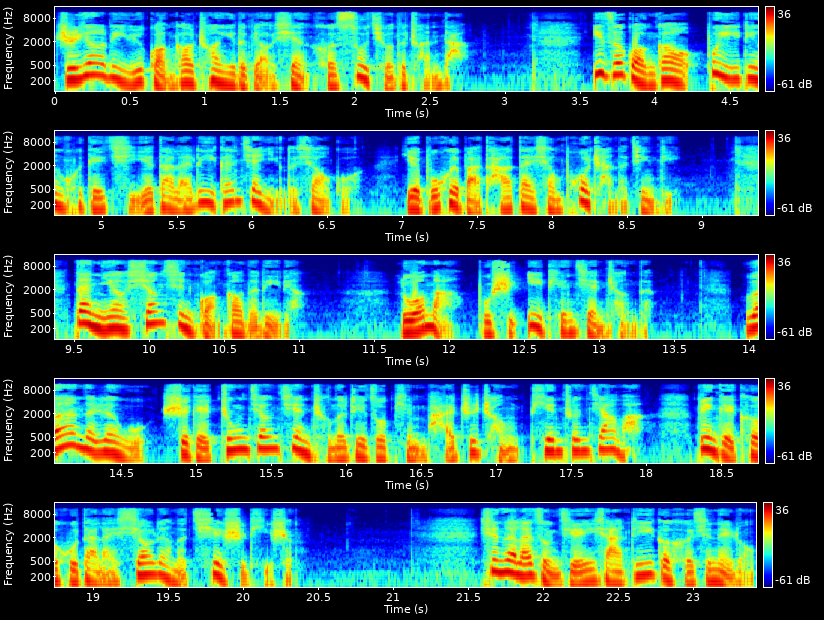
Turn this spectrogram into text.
只要利于广告创意的表现和诉求的传达。一则广告不一定会给企业带来立竿见影的效果，也不会把它带向破产的境地，但你要相信广告的力量。罗马不是一天建成的。文案的任务是给终将建成的这座品牌之城添砖加瓦，并给客户带来销量的切实提升。现在来总结一下第一个核心内容。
